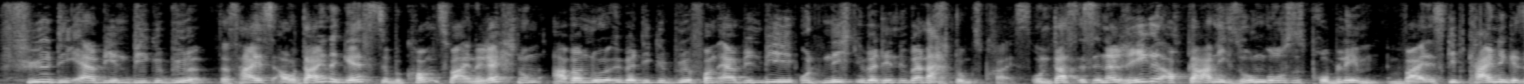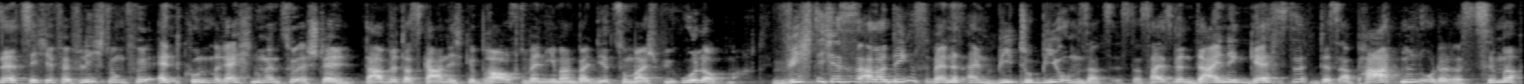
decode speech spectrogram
für die Airbnb-Gebühr. Das heißt, auch deine Gäste bekommen zwar eine Rechnung, aber nur über die Gebühr von Airbnb und nicht über den Übernachtungspreis. Und das ist in der Regel auch gar nicht so ein großes Problem, weil es gibt keine gesetzliche Verpflichtung für Endkunden Rechnungen zu erstellen. Da wird das gar nicht gebraucht, wenn jemand bei dir zum Beispiel Urlaub macht. Wichtig ist es allerdings, wenn es ein B2B-Umsatz ist. Das heißt, wenn deine Gäste das Apartment oder das Zimmer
